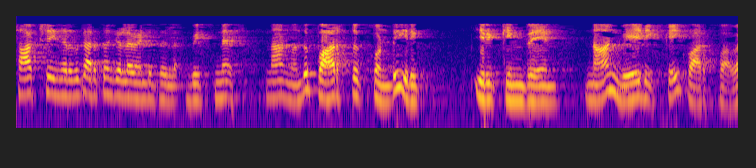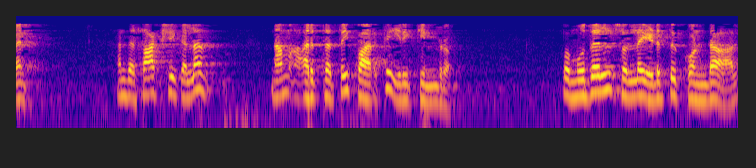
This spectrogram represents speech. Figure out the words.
சாட்சிங்கிறதுக்கு அர்த்தம் சொல்ல வேண்டியதில்லை. விட்னஸ் நான் வந்து பார்த்து கொண்டு இருக்கின்றேன். நான் வேடிக்கை பார்ப்பவன். அந்த சாட்சிக்கெல்லாம் நாம் அர்த்தத்தை பார்க்க இருக்கின்றோம். இப்ப முதல் சொல்ல எடுத்துக்கொண்டால்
